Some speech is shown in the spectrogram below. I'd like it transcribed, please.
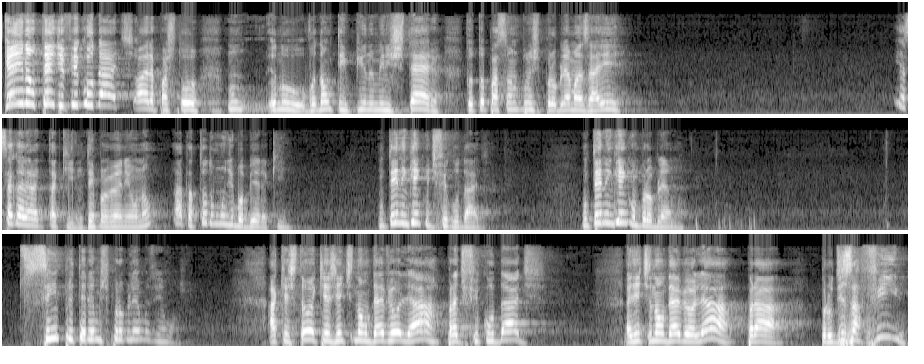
Quem não tem dificuldades? Olha, pastor, eu não vou dar um tempinho no ministério, que eu estou passando por uns problemas aí. E essa galera que está aqui, não tem problema nenhum, não? Ah, está todo mundo de bobeira aqui. Não tem ninguém com dificuldade. Não tem ninguém com problema. Sempre teremos problemas, irmãos. A questão é que a gente não deve olhar para a dificuldade. A gente não deve olhar para, o desafio.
